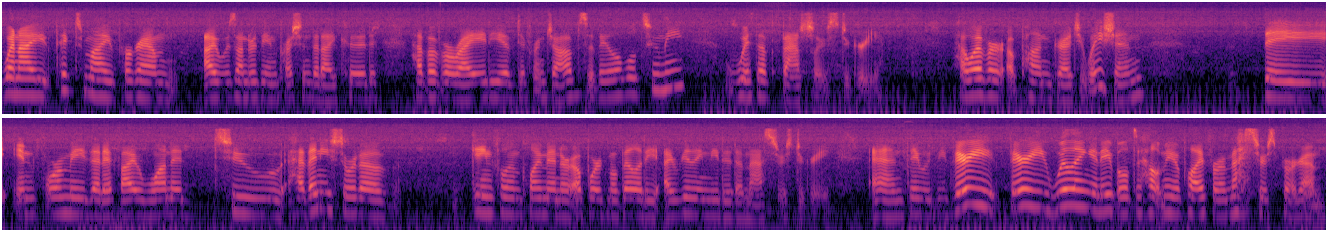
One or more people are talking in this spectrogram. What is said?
when I picked my program, I was under the impression that I could have a variety of different jobs available to me with a bachelor's degree. However, upon graduation, they informed me that if I wanted to have any sort of gainful employment or upward mobility, I really needed a master's degree. And they would be very, very willing and able to help me apply for a master's program.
